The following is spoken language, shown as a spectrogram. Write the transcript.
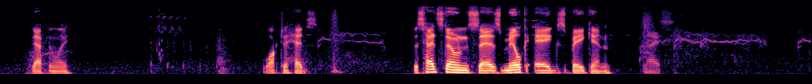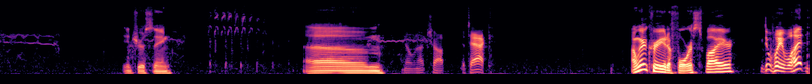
definitely. Walk to heads. This headstone says milk, eggs, bacon. Nice. Interesting. Um, No, not chop. Attack. I'm gonna create a forest fire. Wait, what?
